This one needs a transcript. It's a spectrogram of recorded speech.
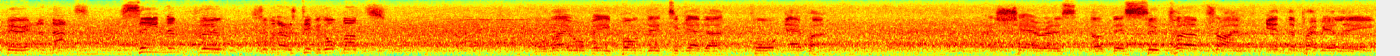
spirit, and that's seen them through some of those difficult months. Well, they will be bonded together forever as sharers of this superb triumph in the Premier League.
